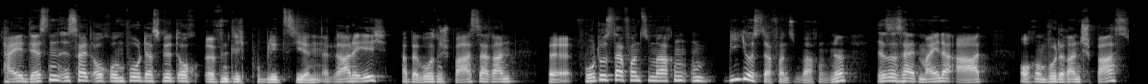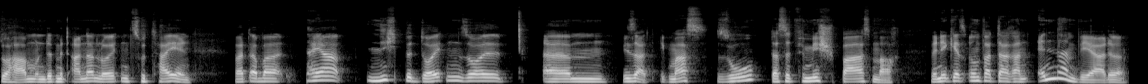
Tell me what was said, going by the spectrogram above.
Teil dessen ist halt auch irgendwo, dass wir auch öffentlich publizieren. Gerade ich habe ja großen Spaß daran, äh, Fotos davon zu machen und Videos davon zu machen. Ne? Das ist halt meine Art, auch irgendwo daran Spaß zu haben und das mit anderen Leuten zu teilen. Was aber, naja, nicht bedeuten soll, ähm, wie gesagt, ich mach's so, dass es für mich Spaß macht. Wenn ich jetzt irgendwas daran ändern werde,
